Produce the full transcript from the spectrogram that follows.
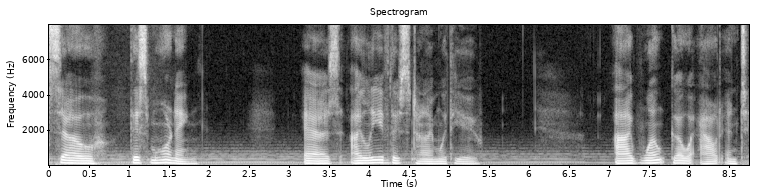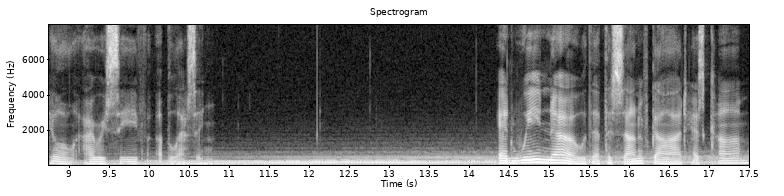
so this morning, as I leave this time with you, I won't go out until I receive a blessing. And we know that the Son of God has come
